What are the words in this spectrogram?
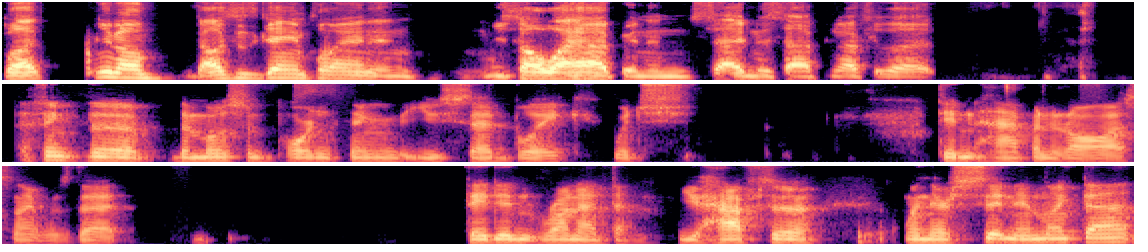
But, you know, that was his game plan and you saw what happened and sadness happened after that. I think the the most important thing that you said, Blake, which didn't happen at all last night was that they didn't run at them. You have to when they're sitting in like that,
